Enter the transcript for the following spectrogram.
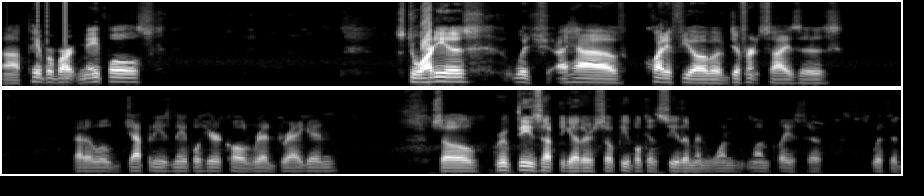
uh, paper bark maples, Stewartias, which I have quite a few of of different sizes. Got a little Japanese maple here called Red Dragon. So group these up together so people can see them in one, one place uh, with the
